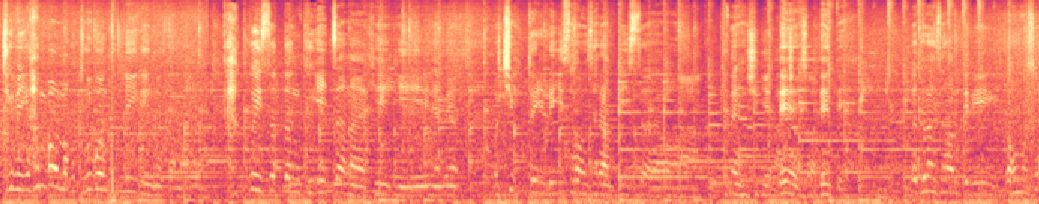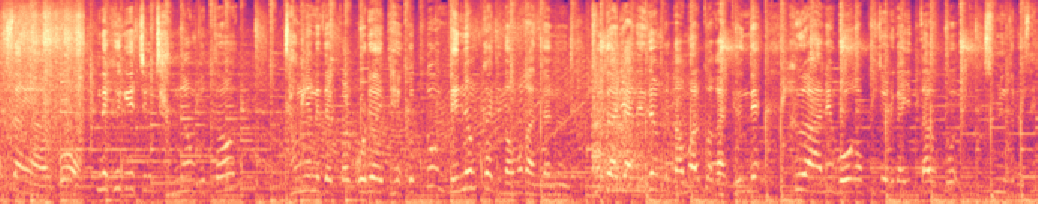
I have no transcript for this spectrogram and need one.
지금 이게 한번 먹고 두 번 틀리게 된 거잖아요. 갖고 있었던 그게 있잖아요, 계획이. 왜냐면 뭐 집도 일로 이사 온 사람도 있어요. 개통 시기에 네, 맞춰서. 네, 네. 그러니까 그런 사람들이 너무 속상해하고 근데 그게 지금 작년부터 작년에 될 걸 올해 되고 또 내년까지 넘어간다는 두 달이 아니라 내년까지 넘어갈 것 같아요. 근데 그 안에 뭐가 부조리가 있다고 주민들은 생각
